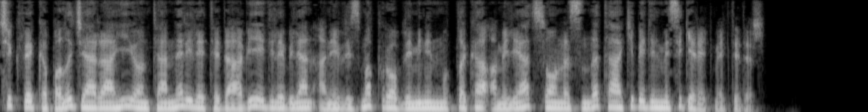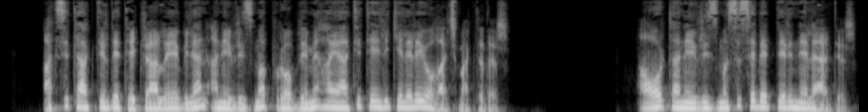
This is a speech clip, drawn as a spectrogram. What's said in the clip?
Açık ve kapalı cerrahi yöntemler ile tedavi edilebilen anevrizma probleminin mutlaka ameliyat sonrasında takip edilmesi gerekmektedir. Aksi takdirde tekrarlayabilen anevrizma problemi hayati tehlikelere yol açmaktadır. Aort anevrizması sebepleri nelerdir?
